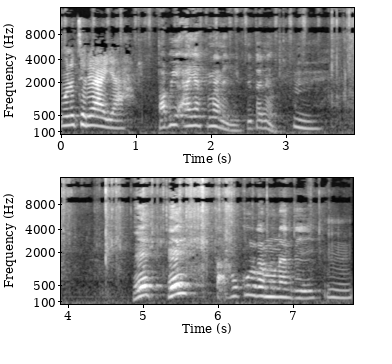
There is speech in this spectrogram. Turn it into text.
ngono jare ayah. Tapi ayah tenan iki ceritanya. Hmm. Eh, eh, tak pukul kamu nanti. Hmm.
